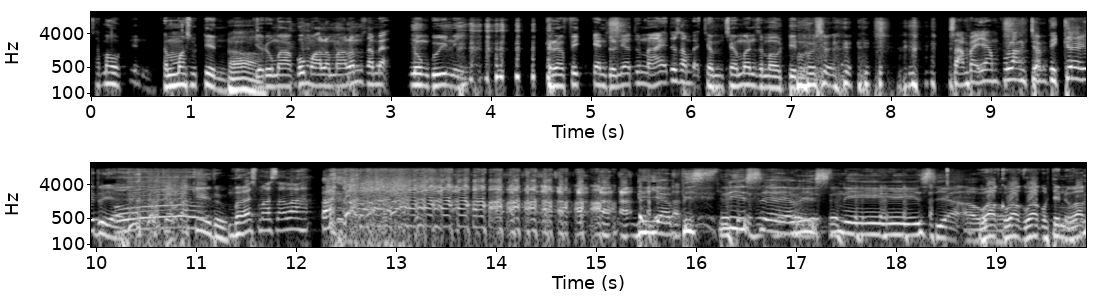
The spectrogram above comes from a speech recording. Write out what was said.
sama Udin sama Mas Udin Oh. di rumah aku malam-malam sampai nunggu ini grafik candlenya tuh naik tuh sampai jam-jaman sama Udin. Sampai yang pulang jam 3 itu ya. Oh, pagi itu. Bahas masalah Dia bisnis ya, bisnis ya Allah. wak wak wak Udin wak.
